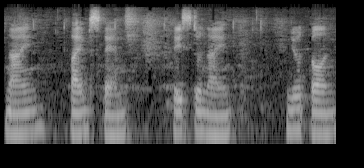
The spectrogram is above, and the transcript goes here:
9 times 10 raised to 9 Newton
